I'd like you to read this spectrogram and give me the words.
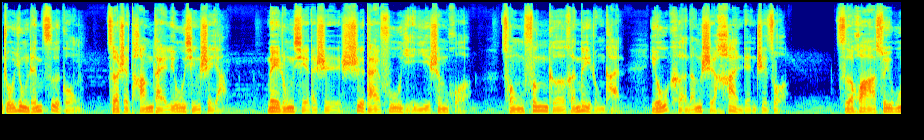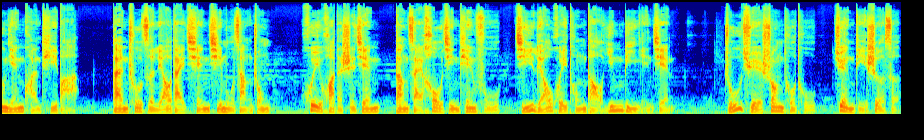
筑用人字拱，则是唐代流行式样，内容写的是士大夫隐逸生活。从风格和内容看，有可能是汉人之作。此画虽无年款题跋，但出自辽代前期墓葬中，绘画的时间当在后晋天福及辽回同道英历年间。竹雀双兔图卷底设色，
